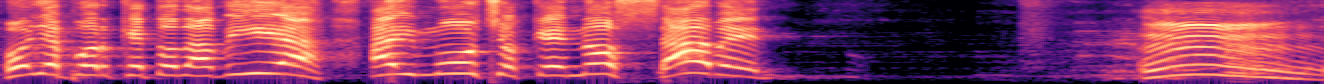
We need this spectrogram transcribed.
Oye, porque todavía hay muchos que no saben. Mm.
